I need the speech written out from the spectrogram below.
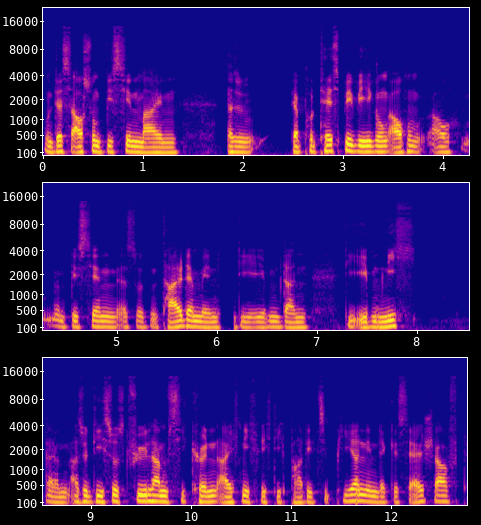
Und das ist auch so ein bisschen mein, also der Protestbewegung auch, auch ein bisschen, also ein Teil der Menschen, die eben dann, die eben nicht, ähm, also die so das Gefühl haben, sie können eigentlich nicht richtig partizipieren in der Gesellschaft,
